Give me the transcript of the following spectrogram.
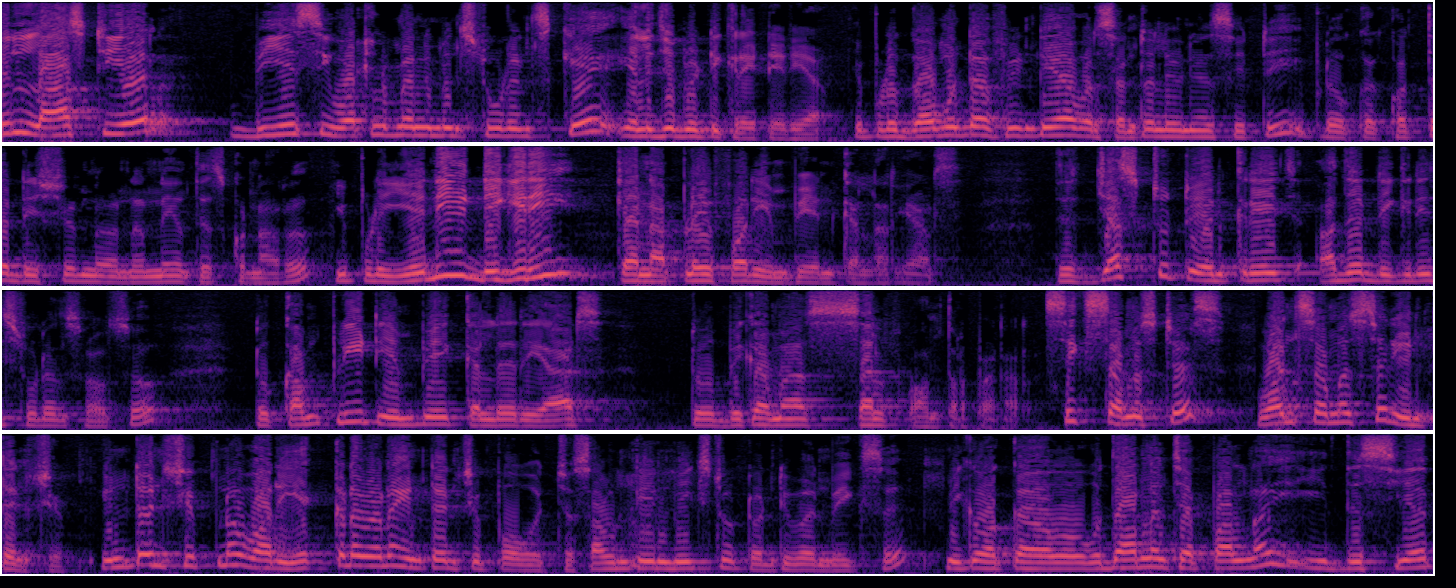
Till last year BSc hotel management students కే ఎలిజిబిలిటీ క్రైటీరియా ఇప్పుడు government of India or central university ఇప్పుడు ఒక కొత్త డిసిషన్ నిర్ణయం తీసుకున్నారు. ఇప్పుడు any degree can apply for MBA and culinary arts This just to, to encourage other degree students also to complete MBA culinary arts to become a self entrepreneur. Six semesters, one semester internship. ఇంటర్న్షిప్లో వారు ఎక్కడ ఇంటర్న్షిప్ పోవచ్చు. Seventeen weeks to twenty one weeks మీకు ఒక ఉదాహరణ చెప్పాలన్నా ఈ this year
